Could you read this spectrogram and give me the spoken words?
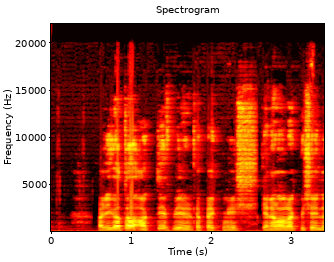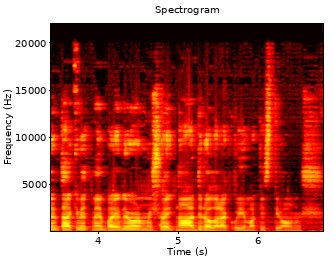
Arigato aktif bir köpekmiş. Genel olarak bir şeyleri takip etmeye bayılıyormuş ve nadir olarak uyumak istiyormuş.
